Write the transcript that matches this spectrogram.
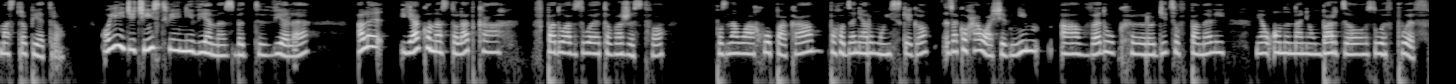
Mastropietro. O jej dzieciństwie nie wiemy zbyt wiele, ale jako nastolatka wpadła w złe towarzystwo. Poznała chłopaka pochodzenia rumuńskiego, zakochała się w nim, a według rodziców Pameli miał on na nią bardzo zły wpływ,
